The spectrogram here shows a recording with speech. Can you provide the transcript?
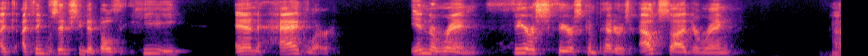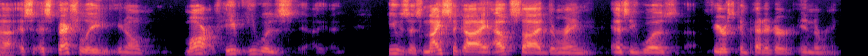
I, I, think it was interesting that both he and Hagler in the ring, fierce, fierce competitors outside the ring, hmm. uh, especially you know Marv. He he was he was as nice a guy outside the ring as he was fierce competitor in the ring.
